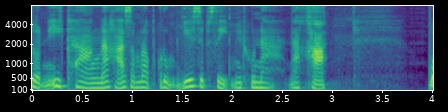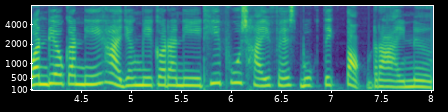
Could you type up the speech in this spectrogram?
ส่วนนี้อีกครั้งนะคะสำหรับกลุ่ม 24 มิถุนายนนะคะ วันเดียวกันนี้ค่ะ ยังมีกรณีที่ผู้ใช้ Facebook TikTok รายหนึ่ง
